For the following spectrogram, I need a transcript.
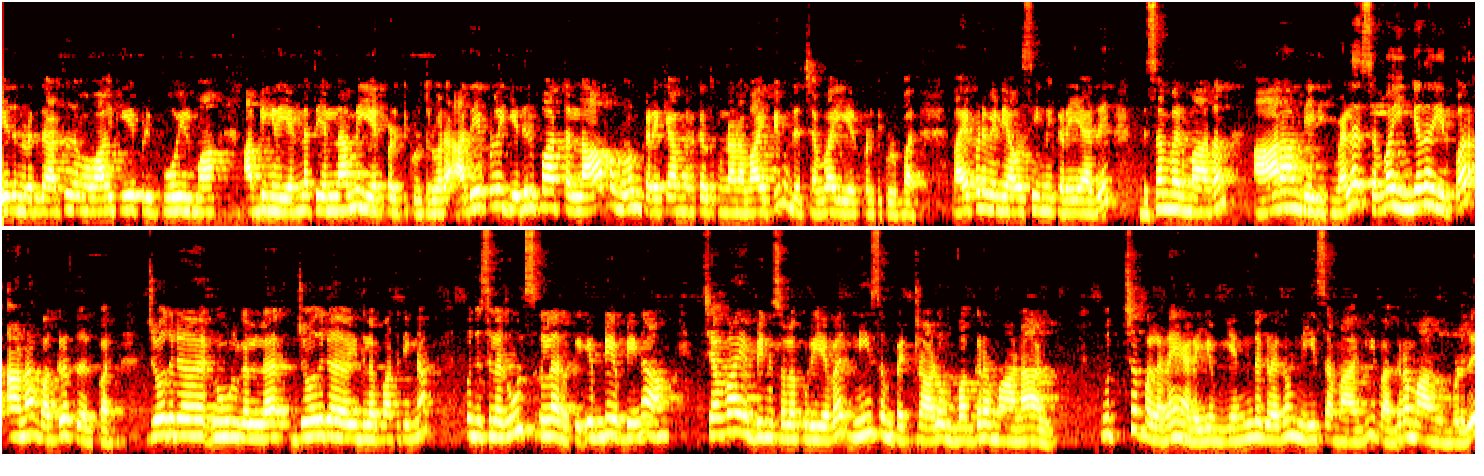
ஏது நடக்குது அடுத்து நம்ம வாழ்க்கையே இப்படி போயிருமா அப்படிங்கிற எண்ணத்தை எல்லாமே ஏற்படுத்தி கொடுத்துருவாரு. அதே போல் எதிர்பார்த்த லாபங்களும் கிடைக்காம இருக்கிறதுக்கு உண்டான வாய்ப்பையும் இந்த செவ்வாய் ஏற்படுத்தி கொடுப்பார். பயப்பட வேண்டிய அவசியங்கள் கிடையாது. டிசம்பர் மாதம் ஆறாம் தேதிக்கு மேலே செவ்வாய் இங்கே தான் இருப்பார். ஆனால் வக்ரத்தில் இருப்பார். ஜோதிட நூல்களில் ஜோதிட இதில் பார்த்துட்டிங்கன்னா கொஞ்சம் சில ரூல்ஸ்கள்லாம் இருக்குது எப்படி அப்படின்னா செவ்வாய் அப்படின்னு சொல்லக்கூடியவர் நீசம் பெற்றாலும் வக்ரமானால் உச்ச பலனை அடையும். எந்த கிரகம் நீசமாகி வக்ரமாகும் பொழுது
